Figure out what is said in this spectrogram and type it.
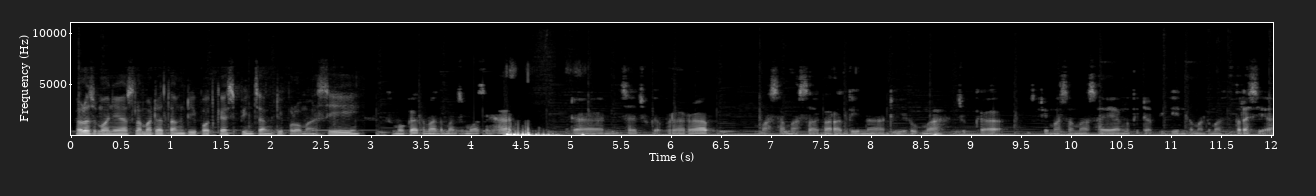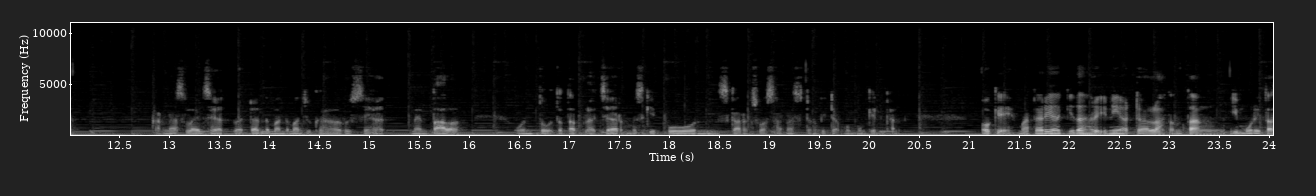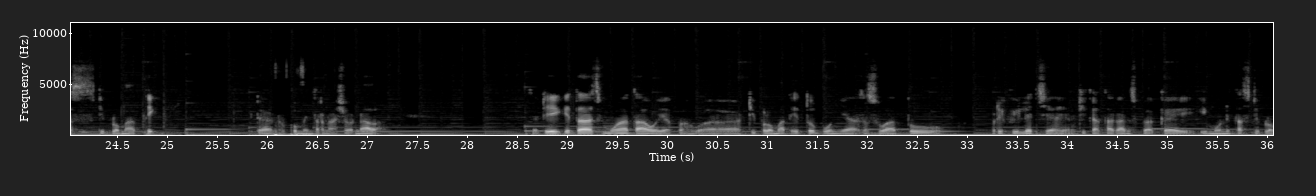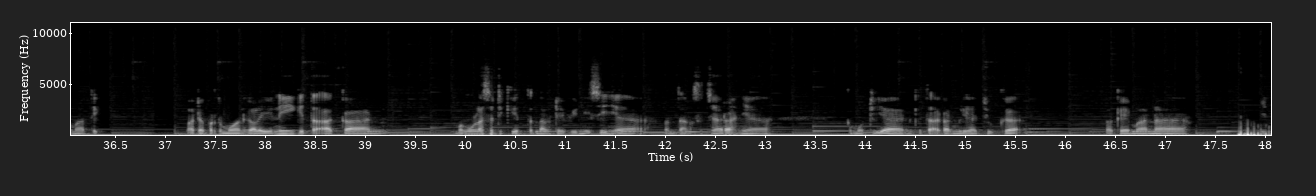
Halo semuanya, selamat datang di podcast Bincang Diplomasi. Semoga teman-teman semua sehat dan saya juga berharap masa-masa karantina di rumah juga menjadi masa-masa yang tidak bikin teman-teman stres ya. Karena selain sehat badan, teman-teman juga harus sehat mental untuk tetap belajar meskipun sekarang suasana sedang tidak memungkinkan. Oke, materi kita hari ini adalah tentang imunitas diplomatik dan hukum internasional. Jadi kita semua tahu ya bahwa diplomat itu punya sesuatu privilege ya yang dikatakan sebagai imunitas diplomatik. Pada pertemuan kali ini kita akan mengulas sedikit tentang definisinya, tentang sejarahnya. Kemudian kita akan melihat juga bagaimana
